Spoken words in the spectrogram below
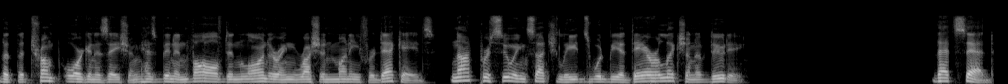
that the Trump Organization has been involved in laundering Russian money for decades, not pursuing such leads would be a dereliction of duty. That said,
